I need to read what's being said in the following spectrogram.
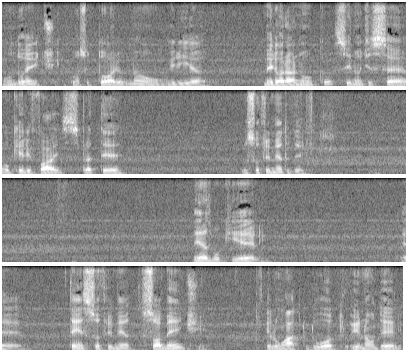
Um doente em consultório não iria melhorar nunca se não disser o que ele faz para ter o sofrimento dele. Mesmo que ele é, tenha esse sofrimento somente pelo um ato do outro e não dele,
